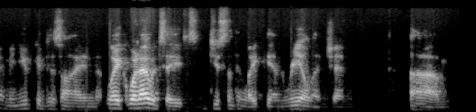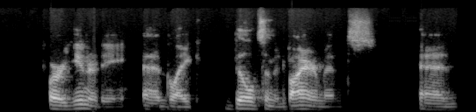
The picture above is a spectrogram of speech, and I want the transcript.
I mean, you could design like what I would say is do something like the Unreal Engine um, or Unity, and like build some environments and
